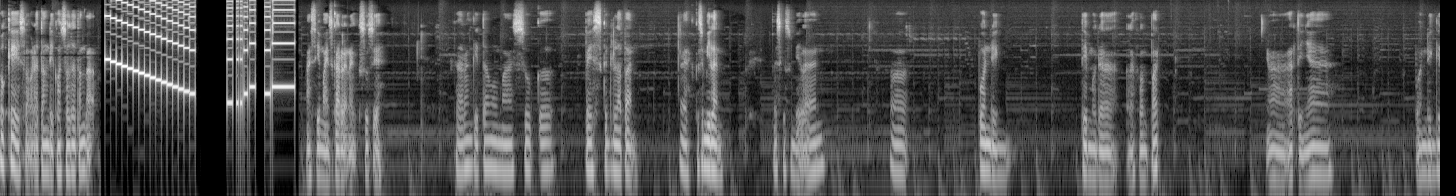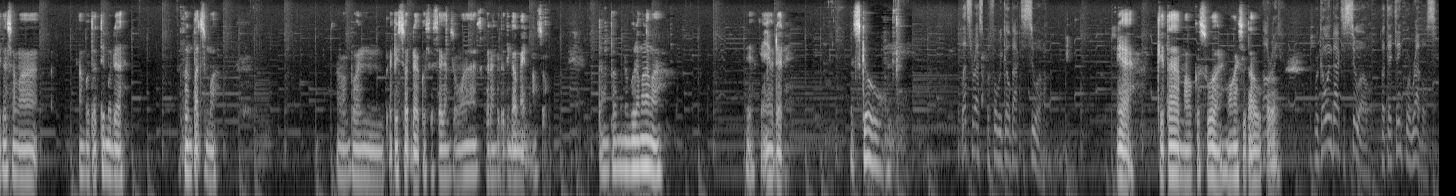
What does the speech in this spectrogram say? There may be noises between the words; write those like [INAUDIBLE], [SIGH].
Oke, selamat datang di konsol tetangga. Masih main Scarlet Nexus ya. Sekarang kita mau masuk ke phase ke-8. Eh, ke-9. Phase ke-9. Uh, bonding. Tim udah level 4. Nah, artinya bonding kita sama anggota tim udah level 4 semua walaupun episode udah aku selesaikan semua sekarang kita tinggal main langsung tanpa menunggu lama-lama ya kayaknya udah deh let's go Let's rest before we go back to Suo. ya kita mau ke Suo nih, mau ngasih tahu kalau Alright. We're going back to Suo, but they think we're rebels.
